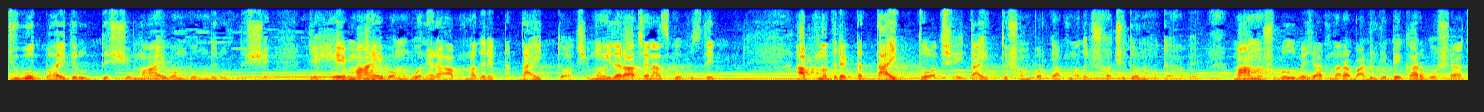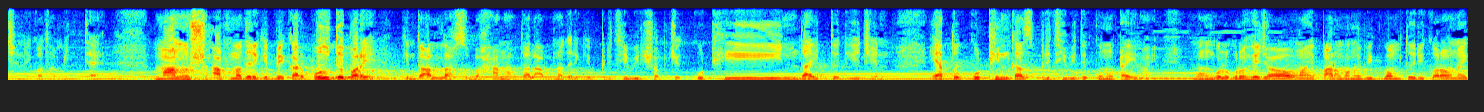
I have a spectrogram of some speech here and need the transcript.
যুবক ভাইদের উদ্দেশ্যে, মা এবং বোনদের উদ্দেশ্যে যে হে মা এবং বোনেরা, আপনাদের একটা দায়িত্ব আছে। মহিলারা আছেন আজকে উপস্থিত। আপনাদের একটা দায়িত্ব আছে। এই দায়িত্ব সম্পর্কে আপনাদের সচেতন হতে হবে। মানুষ বলবে যে আপনারা বাড়িতে বেকার বসে আছেন, এ কথা মিথ্যা। মানুষ আপনাদেরকে বেকার বলতে পারে, কিন্তু আল্লাহ সুবাহানহ তাআলা আপনাদেরকে পৃথিবীর সবচেয়ে কঠিন দায়িত্ব দিয়েছেন। এত কঠিন কাজ পৃথিবীতে কোনোটাই নয়। মঙ্গল গ্রহে যাওয়াও নয়, পারমাণবিক বম তৈরি করাও নয়,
